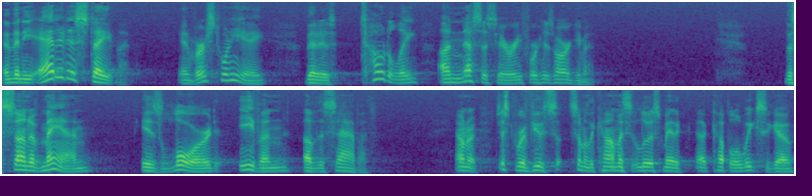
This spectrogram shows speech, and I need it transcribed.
And then he added a statement in verse 28 that is totally unnecessary for his argument the Son of Man is Lord even of the Sabbath. I want to just review some of the comments that Lewis made a, a couple of weeks ago.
